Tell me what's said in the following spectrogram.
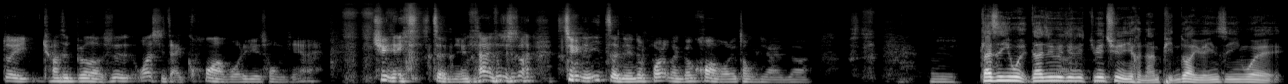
对 Chauncey Billups 是我是在跨国的一个冲起来。去年一整年，但就是说去年一整年的 Portland 都跨国的冲起来，你知道吗？嗯。但是因为，但是因为，因为因为去年也很难评断，原因是因为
